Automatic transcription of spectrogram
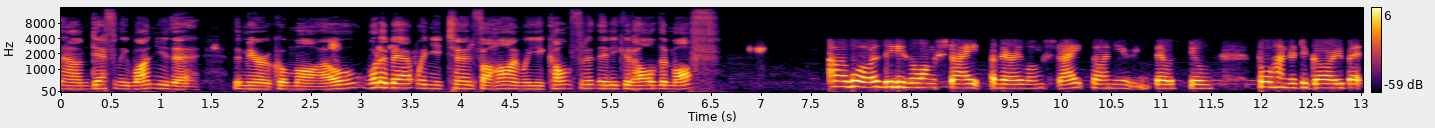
um, definitely won you the the miracle mile. What about when you turned for home? Were you confident that he could hold them off? I was. It is a long straight, a very long straight, so I knew there was still 400 to go, but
